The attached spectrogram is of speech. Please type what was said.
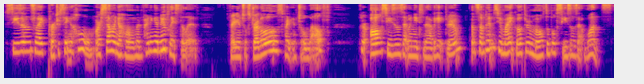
seasons like purchasing a home or selling a home and finding a new place to live, financial struggles, financial wealth. They're all seasons that we need to navigate through, and sometimes you might go through multiple seasons at once.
